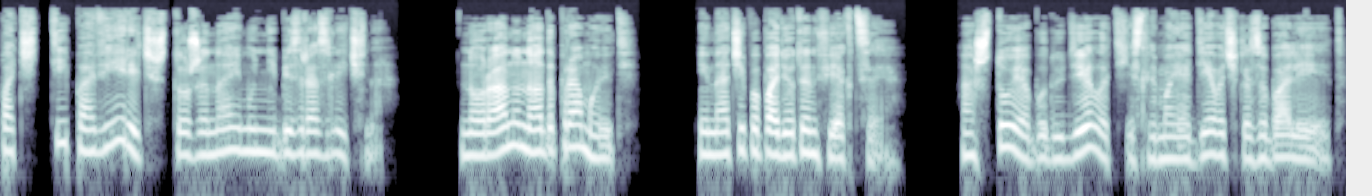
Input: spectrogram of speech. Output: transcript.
почти поверить, что жена ему не безразлична. Но рану надо промыть, иначе попадет инфекция. А что я буду делать, если моя девочка заболеет?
